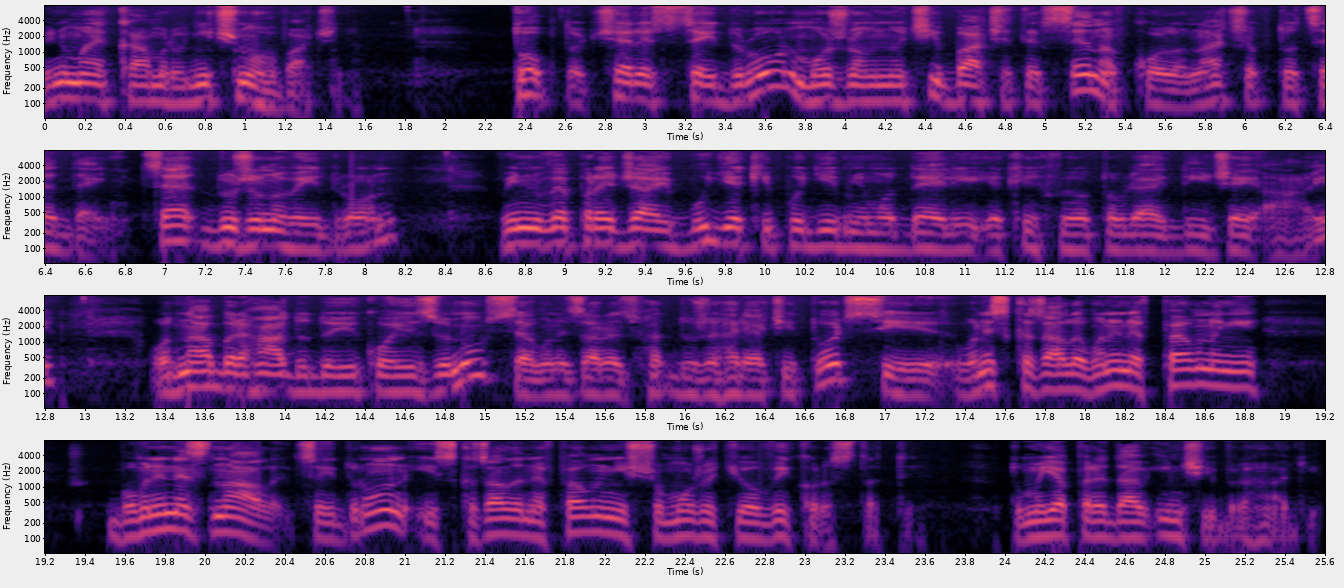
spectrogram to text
він має камеру нічного бачення. Тобто через цей дрон можна вночі бачити все навколо, начебто це день. Це дуже новий дрон. Він випереджає будь-які подібні моделі, яких виготовляє DJI. Одна бригада, до якої звернувся, вони зараз в дуже гарячій точці. Вони сказали, вони не впевнені, бо вони не знали цей дрон і сказали, не впевнені, що можуть його використати. Тому я передав іншій бригаді.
